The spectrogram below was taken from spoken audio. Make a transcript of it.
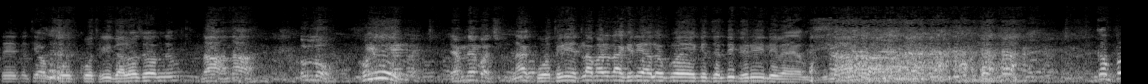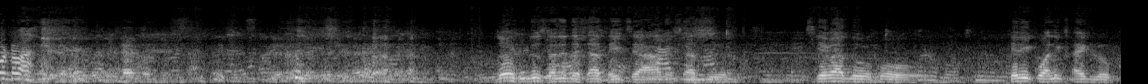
તે પછી કોથળી ગાલો છો અમને ના ના. ખુલ્લો ખુલ્લી? એમને પછી ના કોથળી એટલા માટે રાખેલી આ લોકો કે જલ્દી ફેરવી લેવાય એમ. કપોટવા. જો હિન્દુસ્તાની દશા થઈ છે આ દશા કેવા લોકો કેવી ક્વોલિફાઈડ લોકો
